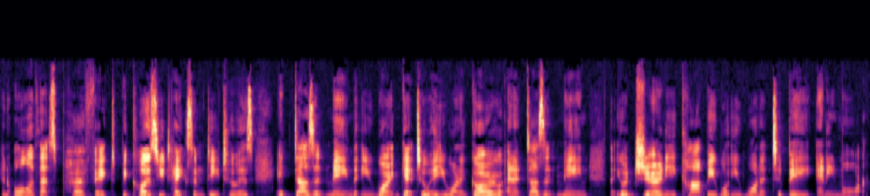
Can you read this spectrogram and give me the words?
And all of that's perfect because you take some detours. It doesn't mean that you won't get to where you want to go, and it doesn't mean that your journey can't be what you want it to be anymore.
